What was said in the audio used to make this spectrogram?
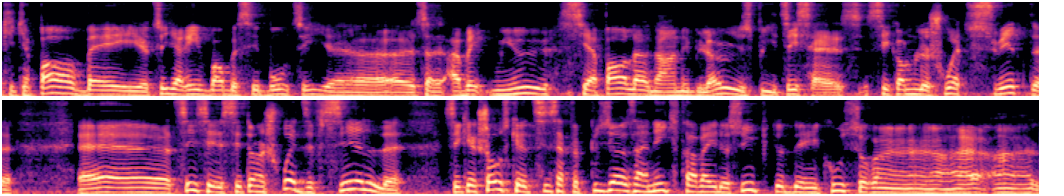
quelque part, ben, il arrive, bon, ben, c'est beau, ça va être mieux si elle part là, dans la puis c'est comme le choix de suite. Euh, c'est un choix difficile. C'est quelque chose que ça fait plusieurs années qu'il travaille dessus, puis tout d'un coup, sur un,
